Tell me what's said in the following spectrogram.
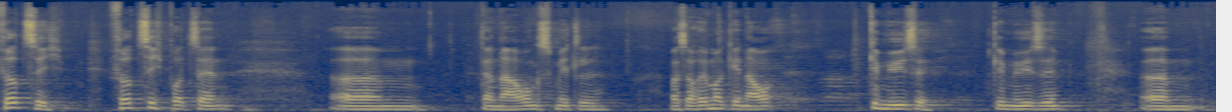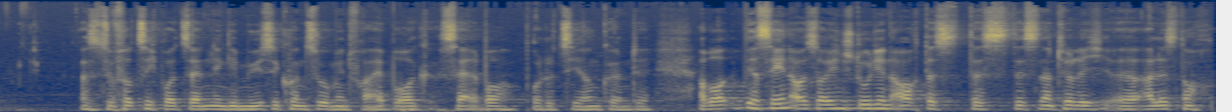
40, 40 Prozent ähm, der Nahrungsmittel, was auch immer genau, Gemüse, Gemüse, ähm, also zu 40 Prozent den Gemüsekonsum in Freiburg selber produzieren könnte. Aber wir sehen aus solchen Studien auch, dass, das natürlich äh, alles noch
